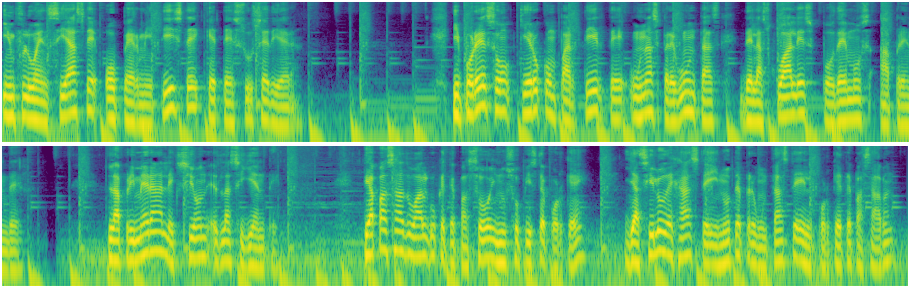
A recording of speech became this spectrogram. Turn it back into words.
influenciaste o permitiste que te sucediera. Y por eso quiero compartirte unas preguntas de las cuales podemos aprender. La primera lección es la siguiente. ¿Te ha pasado algo que te pasó y no supiste por qué? ¿Y así lo dejaste y no te preguntaste el por qué te pasaban?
